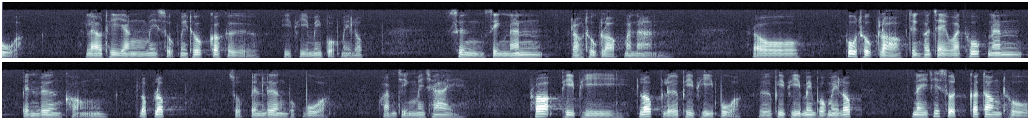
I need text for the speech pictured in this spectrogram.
บวก แล้วที่ยังไม่สุขไม่ทุกข์ก็คือพีพีไม่บวกไม่ลบ ซึ่งสิ่งนั้นเราถูกหลอกมานาน เราผู้ถูกหลอกจึงเข้าใจว่าทุกนั้นเป็นเรื่องของลบลบสุขเป็นเรื่องบวกบวก ความจริงไม่ใช่ เพราะพีพีลบหรือพีพีบวก หรือพีพีไม่บวกไม่ลบ ในที่สุดก็ต้องถูก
